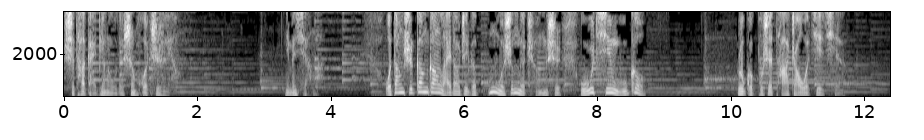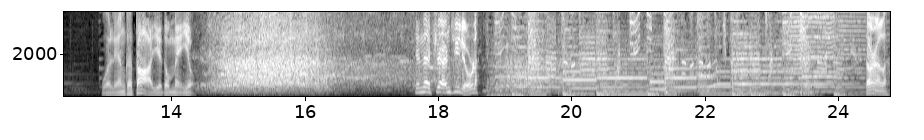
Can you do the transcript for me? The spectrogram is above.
是他改变了我的生活质量。你们想啊，我当时刚刚来到这个陌生的城市，无亲无故。如果不是他找我借钱，我连个大爷都没有。现在治安拘留了。当然了，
